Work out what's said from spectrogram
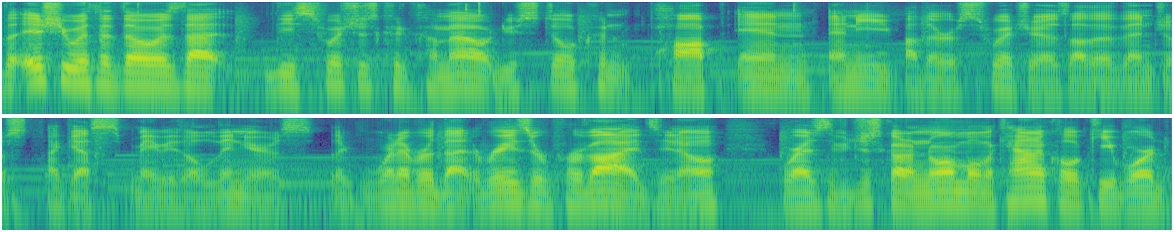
The issue with it though is that these switches could come out, you still couldn't pop in any other switches other than just, I guess, maybe the linears, like whatever that Razer provides, you know? Whereas if you just got a normal mechanical keyboard,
